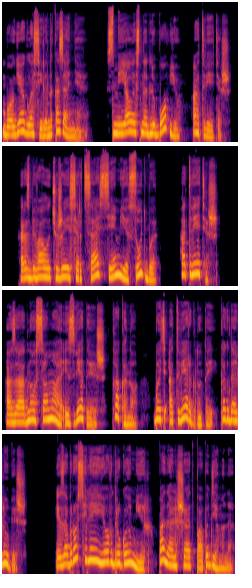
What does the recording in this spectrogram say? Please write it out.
Боги огласили наказание. Смеялась над любовью? Ответишь. Разбивала чужие сердца, семьи, судьбы? Ответишь а заодно сама изведаешь, как оно – быть отвергнутой, когда любишь. И забросили ее в другой мир, подальше от папы демона,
